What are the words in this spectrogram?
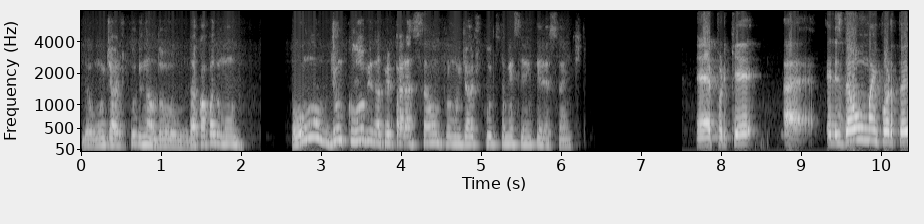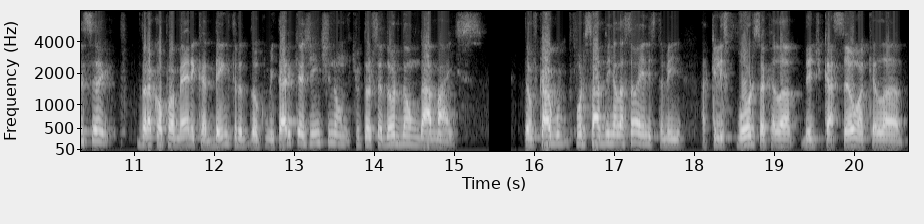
Do Mundial de Clubes, não, do, da Copa do Mundo. Ou de um clube na preparação para o Mundial de Clubes também seria interessante. É, porque uh, eles dão uma importância para a Copa América dentro do documentário que a gente não, que o torcedor não dá mais. Então fica algo forçado em relação a eles também. Aquele esforço, aquela dedicação, aquela.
